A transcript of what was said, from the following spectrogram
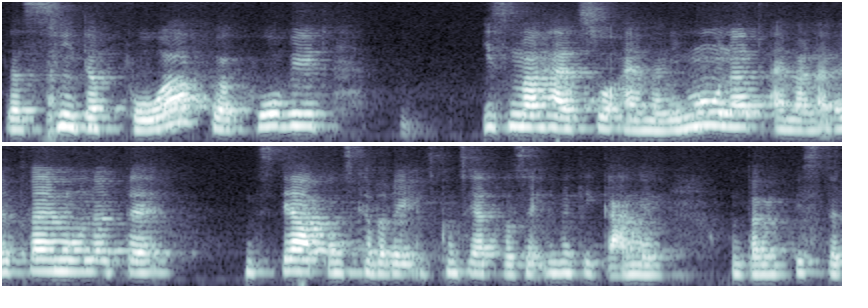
dass davor, vor Covid, ist man halt so einmal im Monat, einmal alle drei Monate ins Theater, ins Kabarett, ins Konzert, was ja immer gegangen. Und dann bist du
